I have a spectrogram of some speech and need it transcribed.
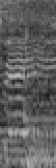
baby.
